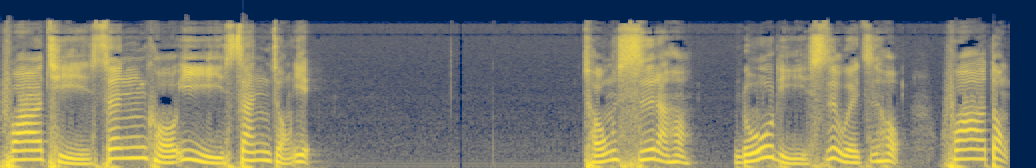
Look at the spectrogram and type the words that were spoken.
发起身口意三种业，从思了哈，如理思维之后，发动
